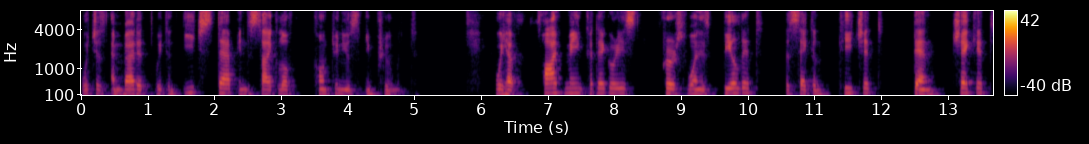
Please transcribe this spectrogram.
which is embedded within each step in the cycle of continuous improvement. We have five main categories First one is build it, the second teach it, then check it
